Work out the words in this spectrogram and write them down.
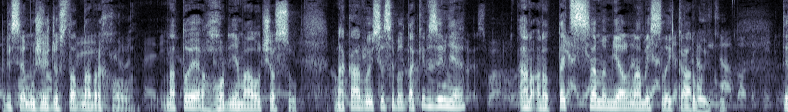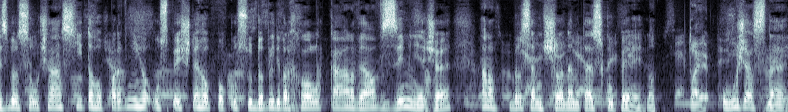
kdy se můžeš dostat na vrchol. Na to je hodně málo času. Na K2 jsi byl taky v zimě? Ano, ano, teď jsem měl na mysli K2. Ty jsi byl součástí toho prvního úspěšného pokusu dobít vrchol K2 v zimě, že? Ano, byl jsem členem té skupiny. No to je úžasné,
